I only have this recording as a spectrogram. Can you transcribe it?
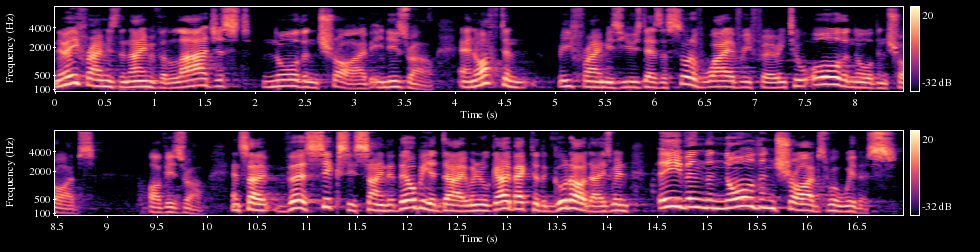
Now, Ephraim is the name of the largest northern tribe in Israel, and often Ephraim is used as a sort of way of referring to all the northern tribes of Israel. And so, verse 6 is saying that there'll be a day when it'll go back to the good old days when even the northern tribes were with us.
